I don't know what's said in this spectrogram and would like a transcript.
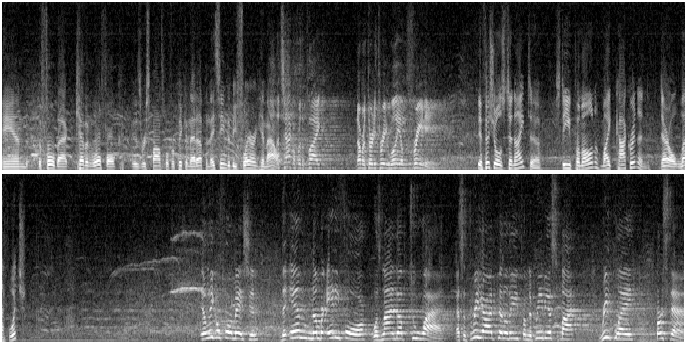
And the fullback, Kevin Woolfolk, is responsible for picking that up. And they seem to be flaring him out. On the tackle for the Pike, number 33, William Freeney. The officials tonight, uh, Steve Pomone, Mike Cochran, and Daryl Leftwich. Illegal formation. The end number 84 was lined up too wide. That's a three-yard penalty from the previous spot. Replay, First down.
